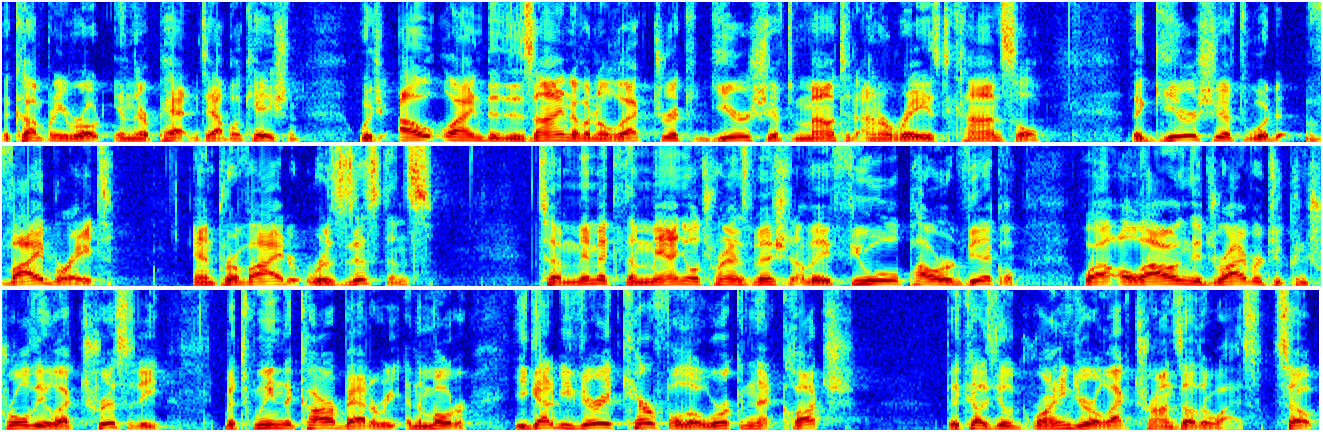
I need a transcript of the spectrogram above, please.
the company wrote in their patent application which outlined the design of an electric gear shift mounted on a raised console. The gear shift would vibrate and provide resistance to mimic the manual transmission of a fuel powered vehicle while allowing the driver to control the electricity between the car battery and the motor. You got to be very careful though working that clutch because you'll grind your electrons otherwise. So,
